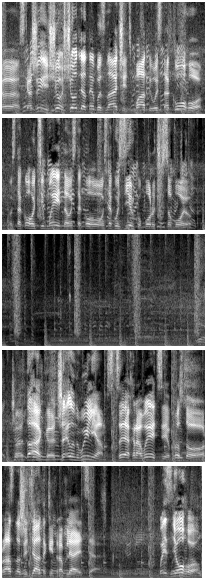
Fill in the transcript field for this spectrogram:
Е, скажи, що, що для тебе значить мати ось такого, ось такого тіммейта, ось такого, ось таку зірку поруч із собою. Так, е, Джейлен Уільямс це гравець, е, просто раз на життя такий трапляється. Без нього,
